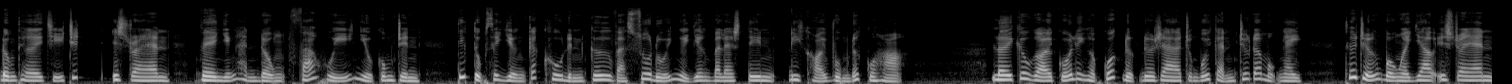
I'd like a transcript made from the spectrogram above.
đồng thời chỉ trích Israel về những hành động phá hủy nhiều công trình, tiếp tục xây dựng các khu định cư và xua đuổi người dân Palestine đi khỏi vùng đất của họ. Lời kêu gọi của Liên Hợp Quốc được đưa ra trong bối cảnh trước đó một ngày. Thứ trưởng Bộ Ngoại giao Israel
